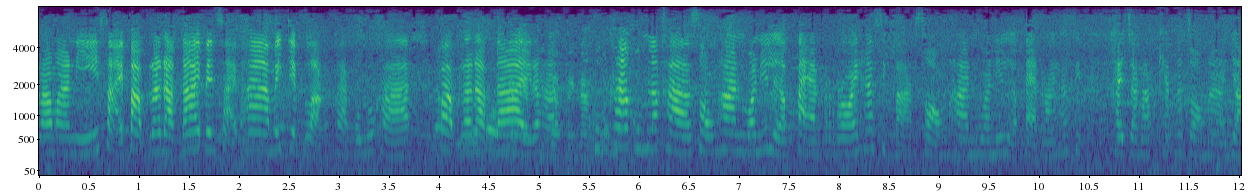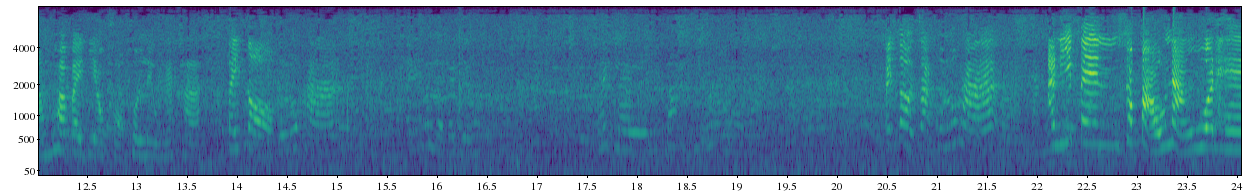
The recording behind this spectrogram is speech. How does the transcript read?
ประมาณนี้สายปรับระดับได้เป็นสายผ้าไม่เจ็บหลังค่ะคุณลูกค้า ปรับระดับได้นะคะ คุ้มค่าคุ้มราคา 2,000 วันนี้เหลือ 850 บาท 2,000 วันนี้เหลือ 850 ใครจะรับแคปหน้าจอมา ย้ำว่าใบเดียวขอคนเร็วนะคะ ไปต่อคุณลูกค้าอันนี้ก็เหลือใบเดียวใบเดียวบ้างไปต่อจากคุณลูกค้า อันนี้เป็นกระเป๋าหนังวัวแท้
